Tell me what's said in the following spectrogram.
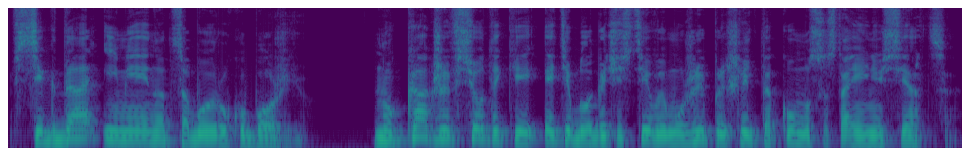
всегда имея над собой руку Божью. Но как же все-таки эти благочестивые мужи пришли к такому состоянию сердца?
